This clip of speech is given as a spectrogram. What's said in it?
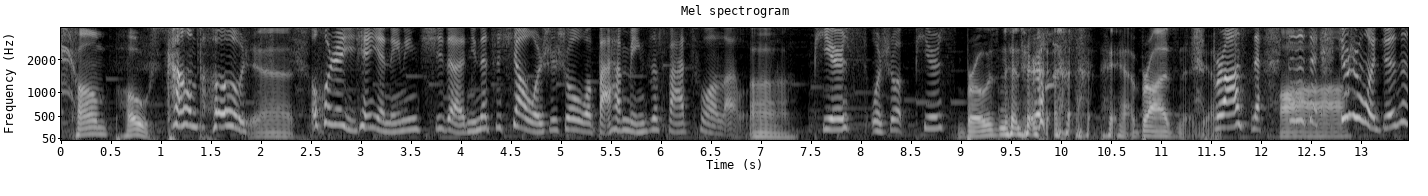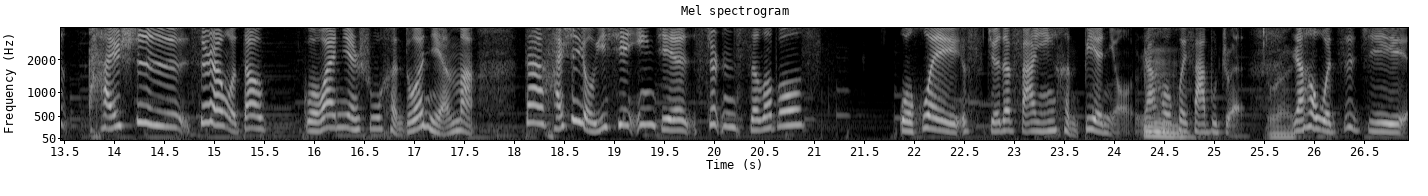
compost. Compost， Yes. 或者以前演零零七的，你那次笑我是说我把他名字发错了 Uh, ，Pierce，我说 Pierce Brosnan or yeah, Brosnan. Yeah. Brosnan，对对对，就是我觉得还是虽然我到国外念书很多年嘛，但还是有一些音节 certain syllables。 我会觉得发音很别扭，然后会发不准。Right. 然后我自己，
